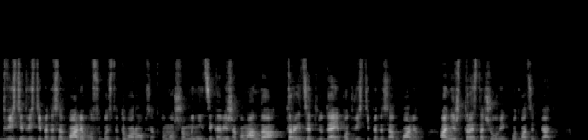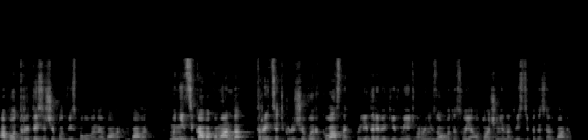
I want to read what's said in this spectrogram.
200-250 балів особистий товарообсяг. Тому що мені цікавіша команда 30 людей по 250 балів, аніж 300 чоловік по 25 або 3000 по 2,5 бали- бали. Мені цікава команда 30 ключових класних лідерів, які вміють організовувати своє оточення на 250 балів.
